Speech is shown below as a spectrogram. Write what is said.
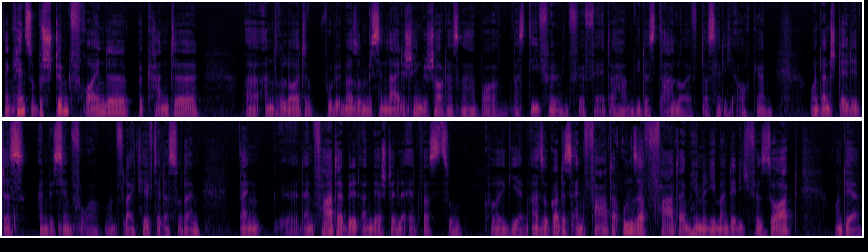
dann kennst du bestimmt Freunde, Bekannte, äh, andere Leute, wo du immer so ein bisschen neidisch hingeschaut hast gesagt, boah, was die für, für Väter haben, wie das da läuft, das hätte ich auch gern. Und dann stell dir das ein bisschen vor. Und vielleicht hilft dir das so dein, dein, äh, dein Vaterbild an der Stelle etwas zu korrigieren. Also Gott ist ein Vater, unser Vater im Himmel, jemand, der dich versorgt und der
